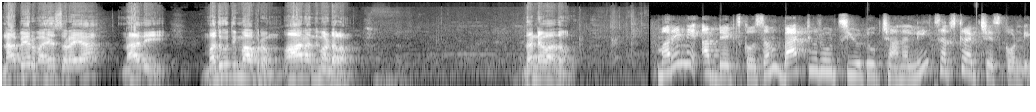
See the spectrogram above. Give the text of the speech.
నా పేరు మహేశ్వరయ్య. నాది మధుగు తిమ్మాపురం మహానంది మండలం. ధన్యవాదములు. మరిన్ని అప్డేట్స్ కోసం బ్యాక్ టు రూట్స్ యూట్యూబ్ ఛానల్ని సబ్స్క్రైబ్ చేసుకోండి.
